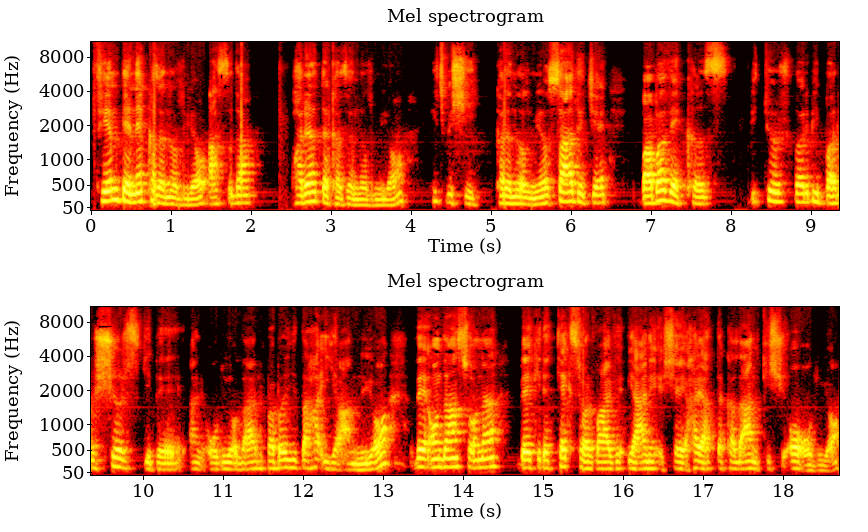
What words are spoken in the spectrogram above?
filmde ne kazanılıyor? Aslında para da kazanılmıyor. Hiçbir şey kazanılmıyor. Sadece baba ve kız bir tür böyle bir barışır gibi hani oluyorlar. Babayı daha iyi anlıyor ve ondan sonra belki de tek survive yani şey hayatta kalan kişi o oluyor.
